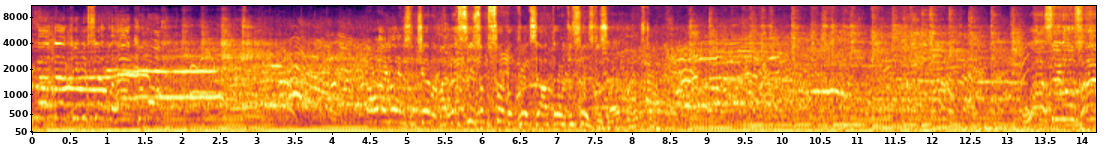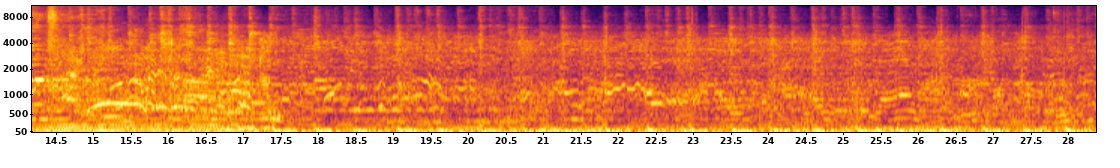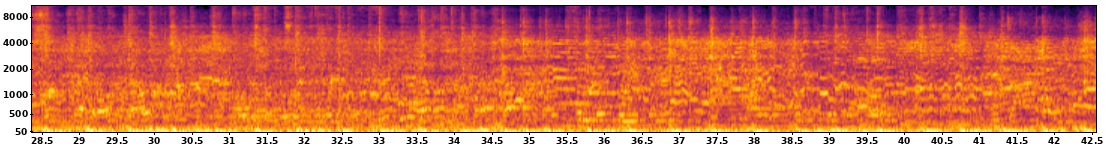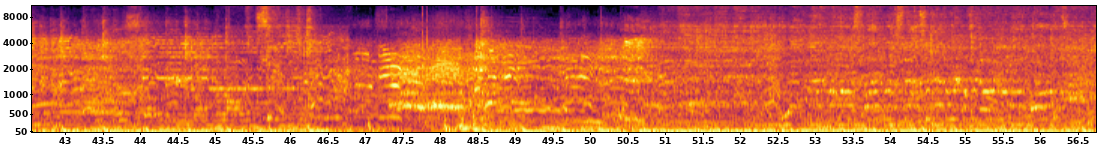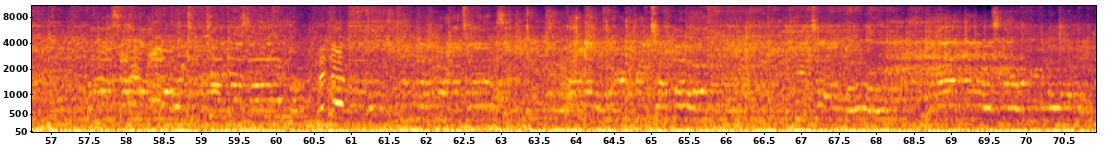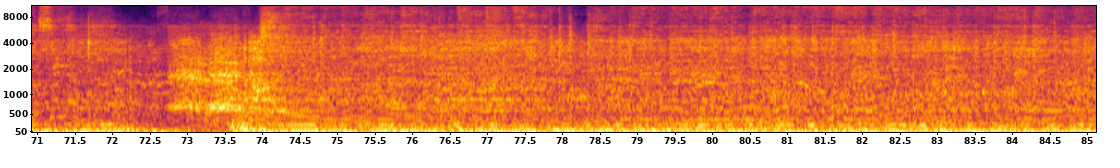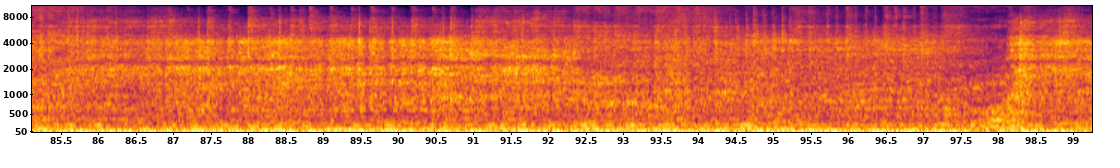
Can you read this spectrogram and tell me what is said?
there, give yourself a hand, come on! Alright, ladies and gentlemen, let's see some circle pits out there. This is the set.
